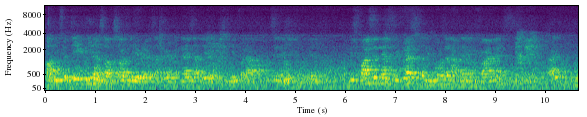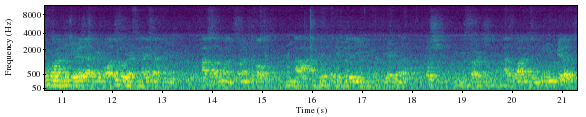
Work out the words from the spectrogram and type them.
public safety, and some certain areas, and recognize that there is need for that synergy. Responsiveness requests and important academic requirements. Right? One of the areas that we also recognize that we have some concerns about, uh, particularly we're going to push research as one of the main pillars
